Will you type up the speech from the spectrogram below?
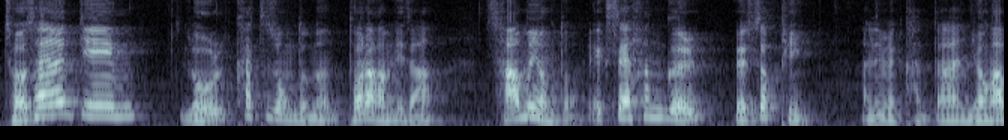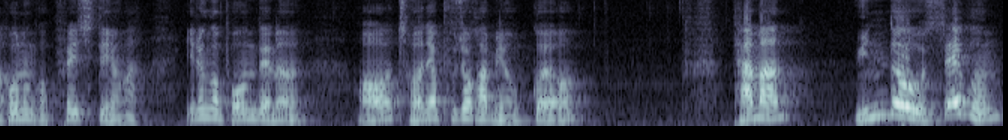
저사양 게임 롤 카트 정도는 돌아갑니다. 사무용도, 엑셀 한글, 웹서핑 아니면 간단한 영화 보는 거, FHD 영화 이런 거 보는 데는 어, 전혀 부족함이 없고요. 다만 윈도우 7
